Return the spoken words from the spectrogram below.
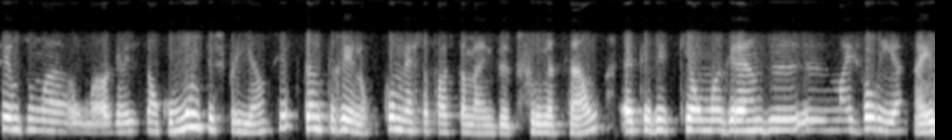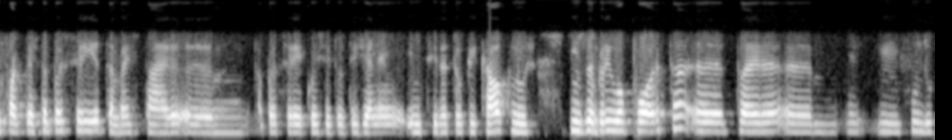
sermos uma, uma organização com muita experiência, tanto terreno como nesta fase também de, de formação, acredito que é uma grande uh, mais-valia. É? E o facto desta parceria também estar, uh, a parceria com o Instituto de Higiene e Medicina Tropical, que nos, nos abriu a porta uh, para, em fundo,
